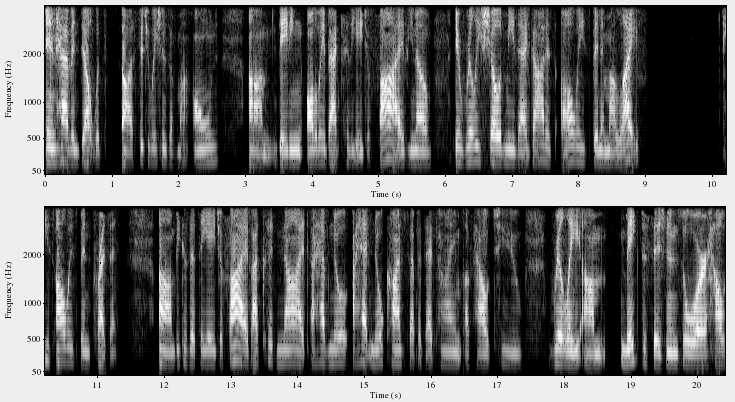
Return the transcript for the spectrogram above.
in having dealt with uh, situations of my own, um, dating all the way back to the age of five, you know, it really showed me that God has always been in my life. He's always been present um, because at the age of five, I could not. I have no. I had no concept at that time of how to really um, make decisions or how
